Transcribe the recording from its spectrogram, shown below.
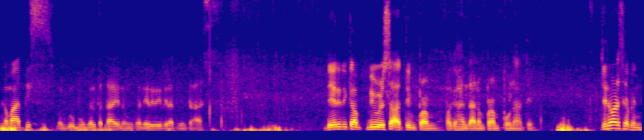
kamatis. Magbubunggal pa tayo nung kung i-ready natin yung taas. Ready ka viewers sa ating farm, paghahanda ng farm po natin. January 7,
